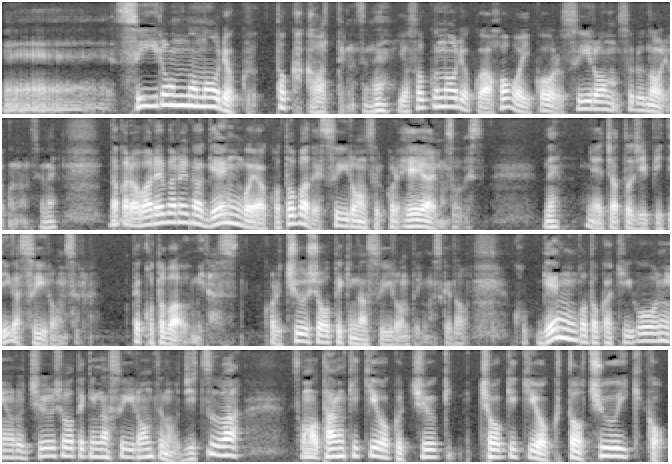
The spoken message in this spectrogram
えー、推論の能力と関わってるんですね。予測能力はほぼイコール推論する能力なんですよね。だから我々が言語や言葉で推論する。これ AI もそうです。ね。チャット GPT が推論する。で言葉を生み出す。これ抽象的な推論と言いますけど言語とか記号による抽象的な推論っていうのも実はその短期記憶中期長期記憶と注意機構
